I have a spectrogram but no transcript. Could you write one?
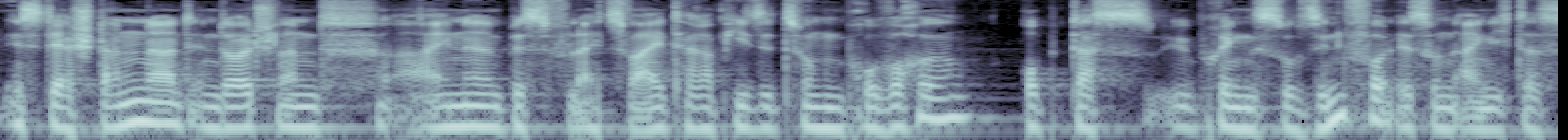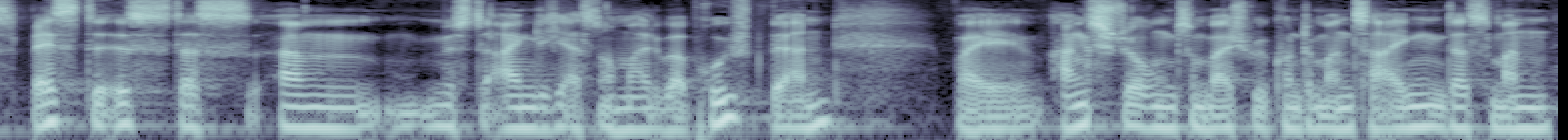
ist der Standard in Deutschland eine bis vielleicht zwei Therapiesitzungen pro Woche. Ob das übrigens so sinnvoll ist und eigentlich das Beste ist, das ähm, müsste eigentlich erst nochmal überprüft werden. Bei Angststörungen zum Beispiel konnte man zeigen, dass man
